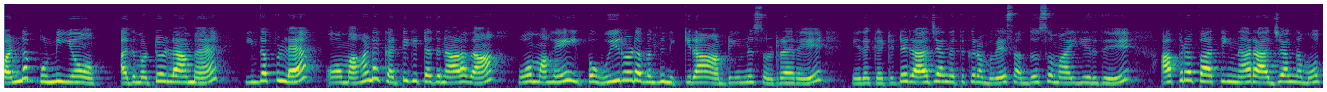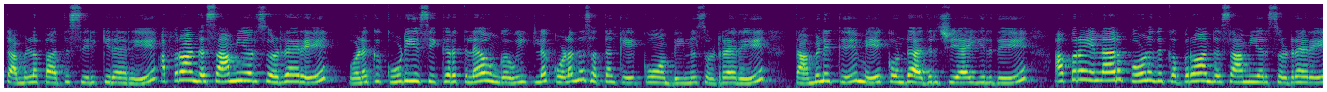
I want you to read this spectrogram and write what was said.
பண்ண புண்ணியம். அது மட்டும் இல்லாமல் இந்த பிள்ளை உன் மகனை கட்டிக்கிட்டதுனால தான் உன் மகன் இப்போ உயிரோட வந்து நிற்கிறான் அப்படின்னு சொல்கிறாரு இதை கேட்டுட்டு ராஜாங்கத்துக்கு ரொம்பவே சந்தோஷமாகிருது அப்புறம் பார்த்தீங்கன்னா ராஜாங்கமும் தமிழை பார்த்து சிரிக்கிறாரு. அப்புறம் அந்த சாமியார் சொல்கிறாரு உனக்கு கூடிய சீக்கிரத்தில் உங்கள் வீட்டில் குழந்தை சத்தம் கேட்கும் அப்படின்னு சொல்கிறாரு தமிழுக்கு மேற்கொண்டு அதிர்ச்சியாகிருது அப்புறம் எல்லாரும் போனதுக்கப்புறம் அந்த சாமியார் சொல்கிறாரு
